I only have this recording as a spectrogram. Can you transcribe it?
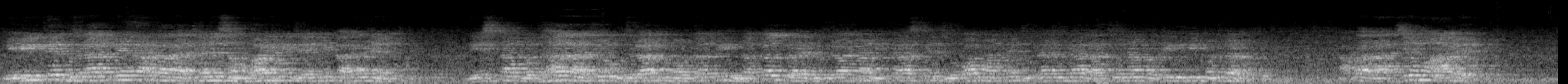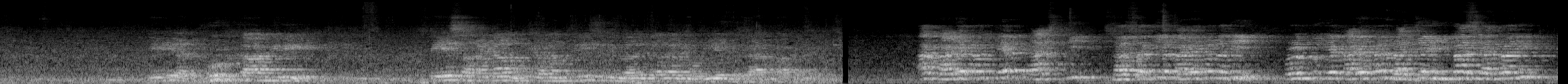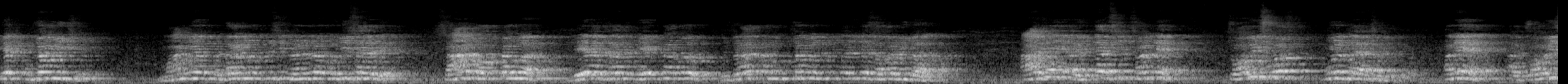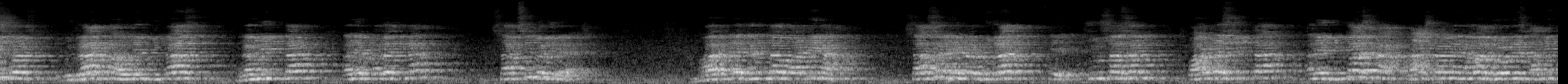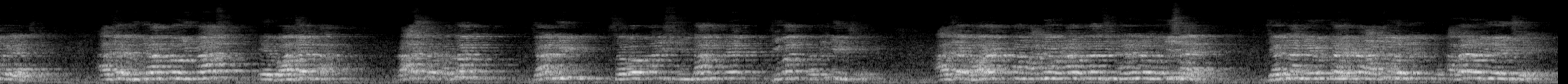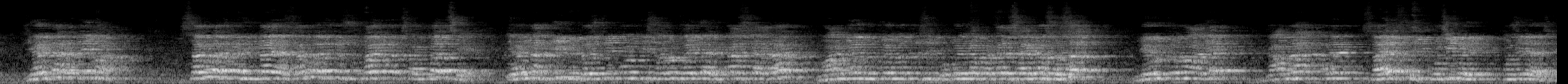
એવી રીતે ગુજરાતને આપણા રાજ્યને સંભાળીને જેને કારણે દેશના બધા રાજ્યો ગુજરાત મોડલની નકલ કરે ગુજરાતના વિકાસને જોવા માટે જુદા જુદા રાજ્યોના પ્રતિનિધિ મંડળ આપણા રાજ્યમાં આવે એવી અદ્ભુત કામગીરી તે સમયના મુખ્યમંત્રી શ્રી નરેન્દ્રભાઈ મોદીએ ગુજરાતમાં કરી. આ કાર્યક્રમ એક રાજકીય શાસકીય કાર્યક્રમ નથી, પરંતુ એ કાર્યક્રમ રાજ્ય વિકાસ યાત્રાની એક ઉજવણી છે. માનનીય પ્રધાનમંત્રી શ્રી નરેન્દ્ર મોદી સાહેબે સાત ઓક્ટોબર બે હજાર એક ના રોજ ગુજરાતના મુખ્યમંત્રી તરીકે શપથ લીધા હતા. આજે ઐતિહાસિક ક્ષણને ચોવીસ વર્ષ પૂર્ણ થયા છે અને આ ચોવીસ વર્ષ ગુજરાતના ઔદ્યોગિક વિકાસ, નવીનતા અને પ્રગતિના સાક્ષી બની રહ્યા છે. ભારતીય જનતા પાર્ટીના શાસન હેઠળ ગુજરાત એ સુશાસન, પારદર્શિકતા અને વિકાસના રાષ્ટ્રના નવા ધોરણે સ્થાપિત કર્યા છે. આજે ગુજરાતનો વિકાસ એ ભાજપના રાષ્ટ્ર પ્રથમ જનહિત સર્વોપરી સિદ્ધાંતને જીવંત પ્રતિબિંબ છે. આજે ભારતના માન્ય વડાપ્રધાન શ્રી નરેન્દ્ર મોદી સાહેબ જેમના નેતૃત્વ હેઠળ આગળ આગળ વધી રહી છે. જેમના હૃદયમાં સર્વજન હિતાય સર્વજન સુખાય સંકલ્પ છે. જેમના દીર્ઘ દ્રષ્ટિકોણથી શરૂ થયેલા વિકાસ યાત્રા માન્ય મુખ્યમંત્રી શ્રી ભૂપેન્દ્ર પટેલ સાહેબના સશક્ત નેતૃત્વમાં આજે ગામડા અને શહેર સુધી પહોંચી રહી પહોંચી રહ્યા છે.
